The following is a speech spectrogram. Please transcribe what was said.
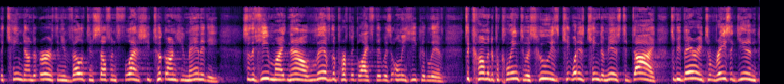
that came down to earth and he enveloped himself in flesh. He took on humanity so that he might now live the perfect life that was only he could live to come and to proclaim to us who his, what his kingdom is, to die, to be buried, to raise again,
